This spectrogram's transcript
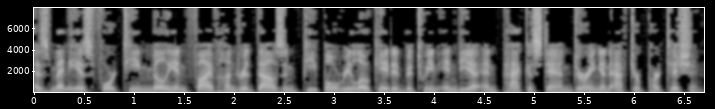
As many as 14,500,000 people relocated between India and Pakistan during and after partition.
